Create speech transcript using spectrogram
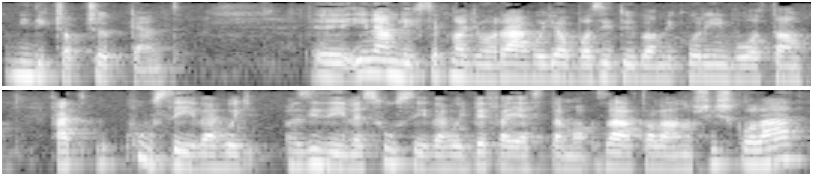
mindig csak csökkent. Én emlékszek nagyon rá, hogy abban az időben, amikor én voltam, hát 20 éve, hogy az idén lesz 20 éve, hogy befejeztem az általános iskolát,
